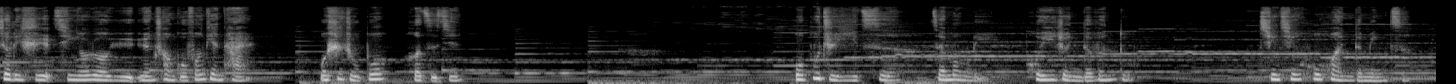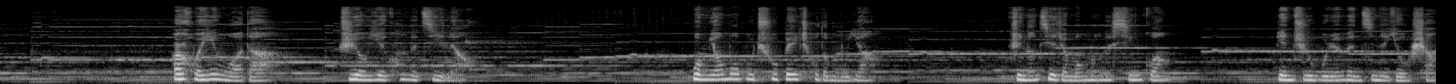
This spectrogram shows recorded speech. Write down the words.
这里是清幽若雨原创古风电台，我是主播何子金。我不止一次在梦里回忆着你的温度，轻轻呼唤你的名字，而回应我的只有夜空的寂寥。我描摹不出悲愁的模样，只能借着朦胧的星光。编织无人问津的忧伤，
